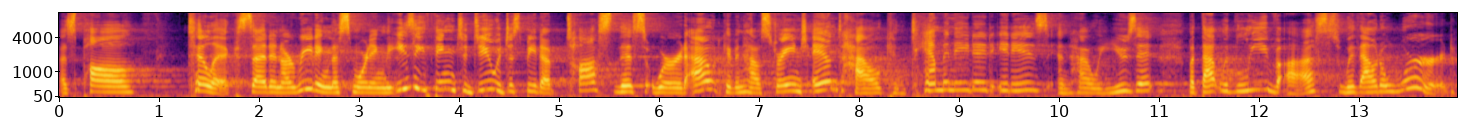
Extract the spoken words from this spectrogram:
As Paul Tillich said in our reading this morning, the easy thing to do would just be to toss this word out, given how strange and how contaminated it is and how we use it. But that would leave us without a word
